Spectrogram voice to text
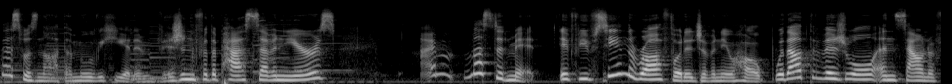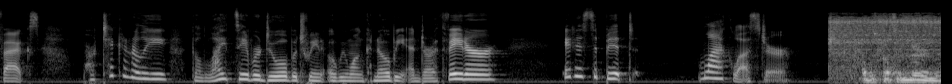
This was not the movie he had envisioned for the past seven years. I must admit, if you've seen the raw footage of A New Hope without the visual and sound effects, particularly the lightsaber duel between Obi Wan Kenobi and Darth Vader, it is a bit lackluster. I was but a learner,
